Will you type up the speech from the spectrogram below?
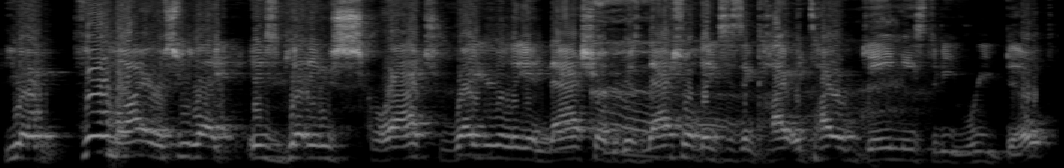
You had Phil Myers, who like is getting scratched regularly in Nashville because uh. Nashville thinks his entire entire game needs to be rebuilt.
